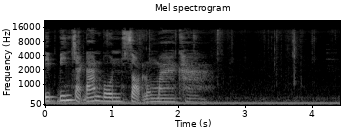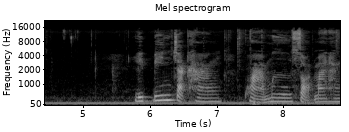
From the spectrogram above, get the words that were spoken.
ริบบิ้นจากด้านบนสอดลงมาค่ะริบบิ้นจากทางขวามือสอดมาทาง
